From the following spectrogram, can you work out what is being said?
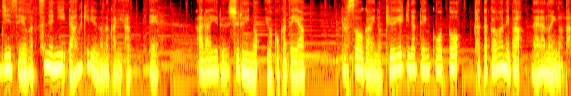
人生は常に乱気流の中にあってあらゆる種類の横風や予想外の急激な天候と戦わねばならないのだ。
